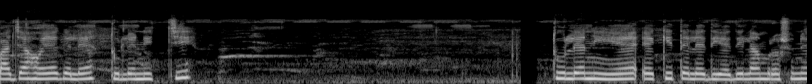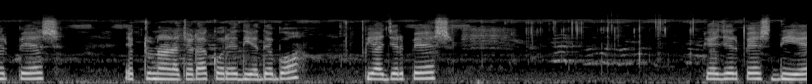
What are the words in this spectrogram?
ভাজা হয়ে গেলে তুলে নিচ্ছি। তুলে নিয়ে একই তেলে দিয়ে দিলাম রসুনের পেস্ট। একটু নাড়াচাড়া করে দিয়ে দেব। পেঁয়াজের পেস্ট। পেঁয়াজের পেস্ট দিয়ে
